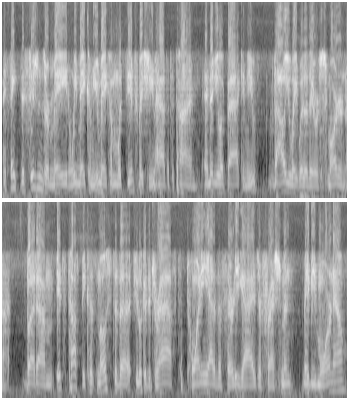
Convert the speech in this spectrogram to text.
I think decisions are made, and we make them, you make them with the information you have at the time. And then you look back and you evaluate whether they were smart or not. But um, it's tough because most of the, if you look at the draft, 20 out of the 30 guys are freshmen, maybe more now.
